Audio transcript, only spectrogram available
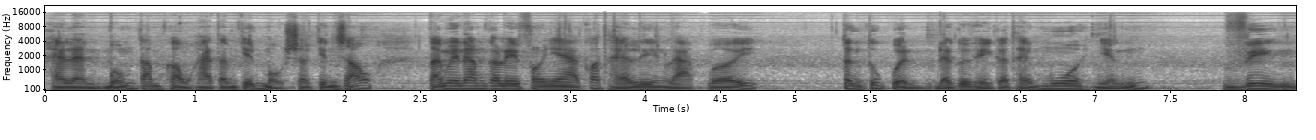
Helen 480 289 1696 tại miền Nam California có thể liên lạc với Tân Tú Quỳnh để quý vị có thể mua những viên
